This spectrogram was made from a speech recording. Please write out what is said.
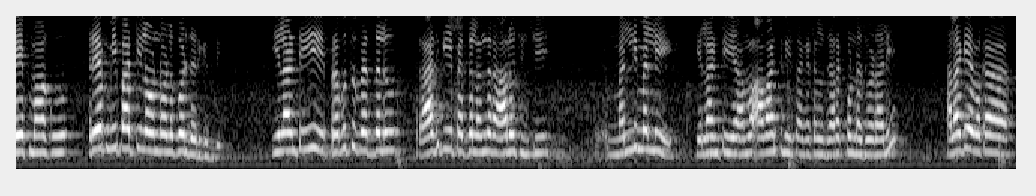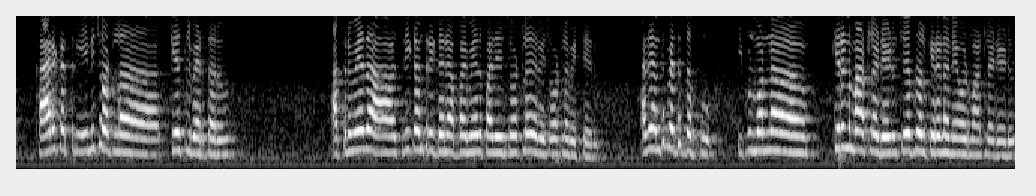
రేపు మాకు రేపు మీ పార్టీలో ఉన్నవాళ్ళకి కూడా జరిగిద్ది. ఇలాంటి ప్రభుత్వ పెద్దలు రాజకీయ పెద్దలందరూ ఆలోచించి మళ్ళీ మళ్ళీ ఇలాంటి అవాంఛనీయ సంఘటనలు జరగకుండా చూడాలి. అలాగే ఒక కార్యకర్తని ఎన్ని చోట్ల కేసులు పెడతారు? అతని మీద శ్రీకాంత్ రెడ్డి అనే అబ్బాయి మీద పదిహేను చోట్ల ఇరవై చోట్ల పెట్టారు. అది ఎంత పెద్ద తప్పు. ఇప్పుడు మొన్న కిరణ్ మాట్లాడాడు చేబ్రోల్ కిరణ్ అనేవాడు మాట్లాడాడు.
